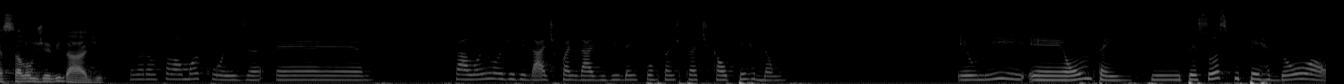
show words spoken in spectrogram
essa longevidade. Agora eu vou falar uma coisa. É... falou em longevidade qualidade de vida, é importante praticar o perdão. Eu li é, ontem que pessoas que perdoam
